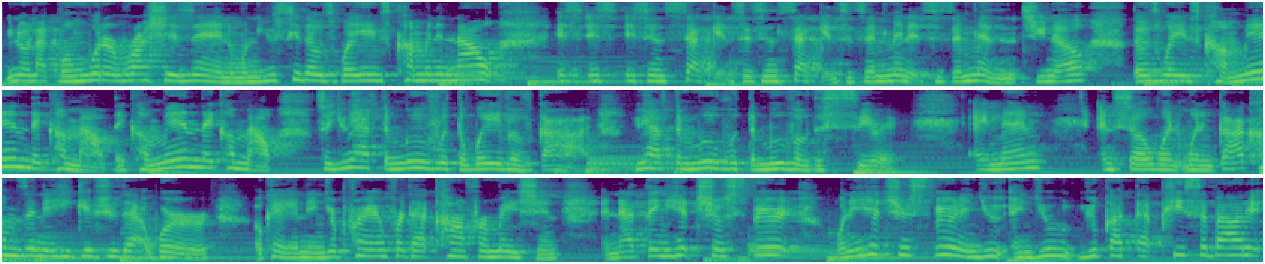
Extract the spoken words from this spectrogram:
You know, like when water rushes in, when you see those waves coming in and out, it's it's it's in seconds, it's in seconds, it's in minutes, it's in minutes, you know? Those waves come in, they come out. They come in, they come out. So you have to move with the wave of God. You have to move with the move of the spirit. Amen. And so when when God comes in and he gives you that word, okay, and then you're praying for that confirmation and that thing hits your spirit, when it hits your spirit and you and you you got that peace about it,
